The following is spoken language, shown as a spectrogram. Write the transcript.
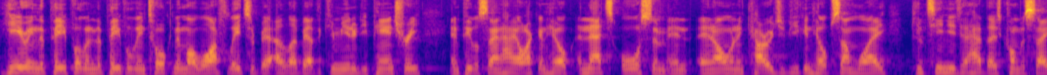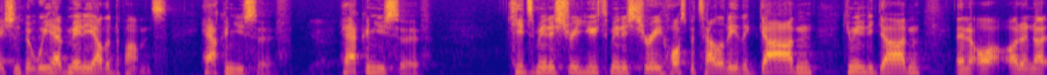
hearing the people and the people in talking to my wife, Lisa, about, about the community pantry and people saying, hey, I can help. And that's awesome. And, and I want to encourage if you can help some way, continue to have those conversations. But we have many other departments. How can you serve? How can you serve? Kids ministry, youth ministry, hospitality, the garden, community garden, and I, I don't know,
